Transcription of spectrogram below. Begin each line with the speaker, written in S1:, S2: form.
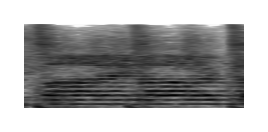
S1: find our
